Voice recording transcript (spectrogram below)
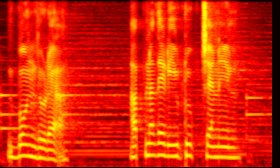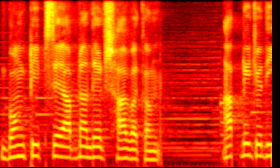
বন্ধুরা, আপনাদের ইউটিউব চ্যানেল বং টিপসে আপনাদের স্বাগতম। আপনি যদি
